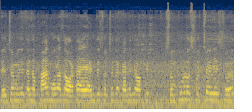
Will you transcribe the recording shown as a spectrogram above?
त्यांच्यामध्ये त्यांना फार मोलाचा वाटा आहे आणि ते स्वच्छता करण्याच्या बाबतीत संपूर्ण स्वच्छ हे शहर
